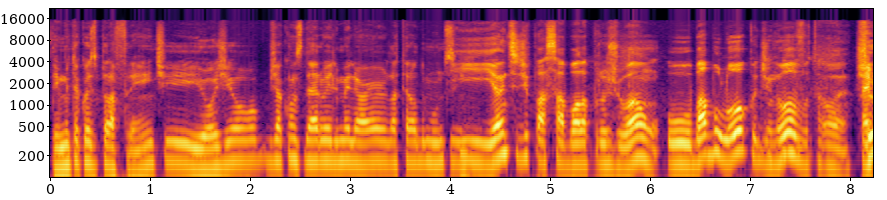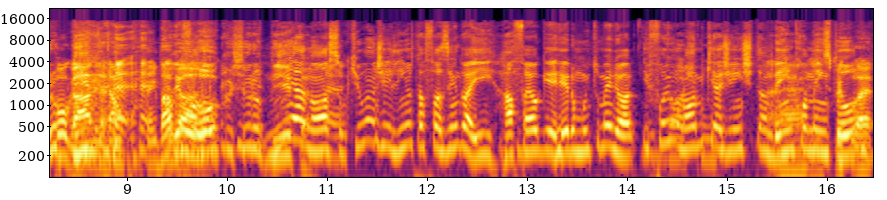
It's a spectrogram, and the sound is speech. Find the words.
tem muita coisa pela frente e hoje eu já considero ele o melhor lateral do mundo, sim. E antes de passar a bola pro João, o Babu Louco de novo. Tá, ó, Tá empolgado, então. Tá Babu louco, churupita. Minha nossa, o que o Angelinho tá fazendo aí? Rafael Guerreiro muito melhor. E foi um nome que a gente também É, comentou especula-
